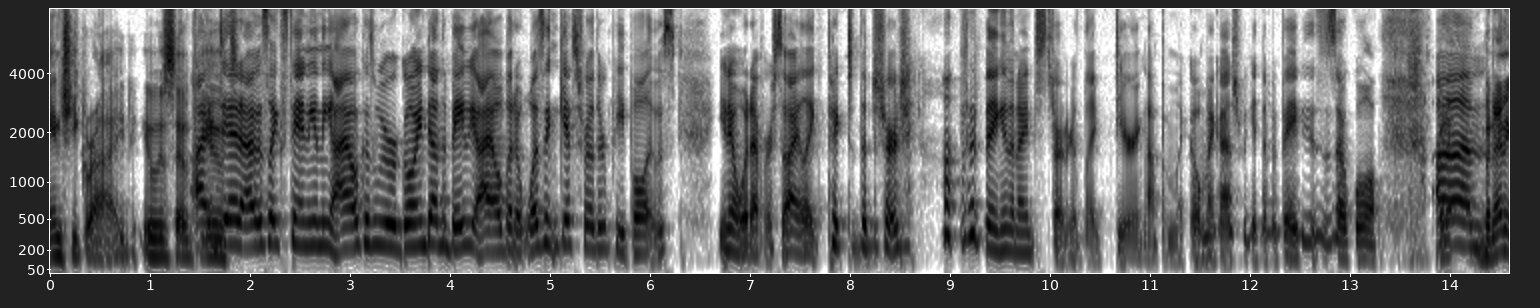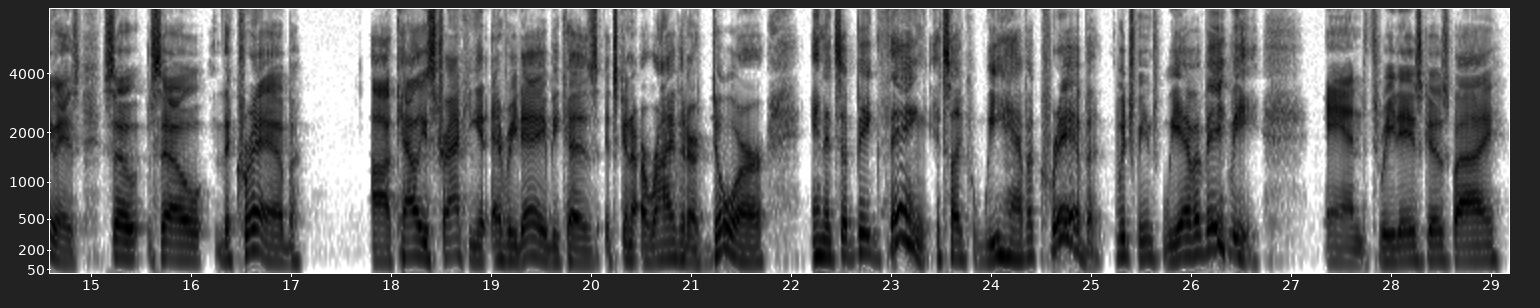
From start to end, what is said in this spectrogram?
And she cried. It was so cute. I did. I was like standing in the aisle because we were going down the baby aisle, but it wasn't gifts for other people. It was, you know, whatever. So I like picked the detergent off the thing, and then I started like tearing up. I'm like, oh my gosh, we get to have a baby. This is so cool. But, uh, um, but anyways, so so the crib, uh, Callie's tracking it every day because it's going to arrive at our door, and it's a big thing. It's like we have a crib, which means we have a baby. And three days goes by,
